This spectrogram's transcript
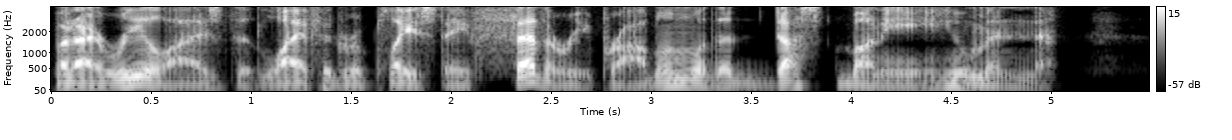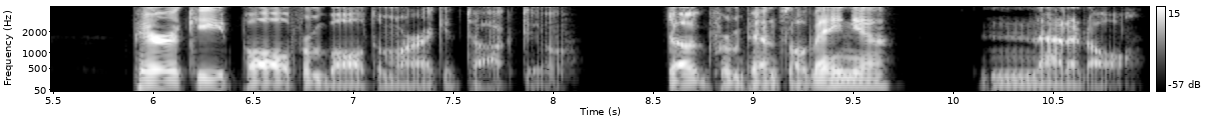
But I realized that life had replaced a feathery problem with a dust bunny human. Parakeet Paul from Baltimore I could talk to. Doug from Pennsylvania? Not at all.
